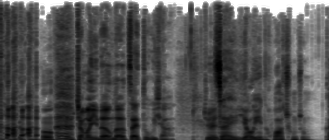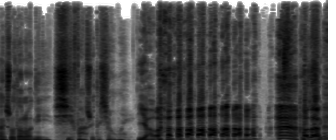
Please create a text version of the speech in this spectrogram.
嗯张梦，你能不能再读一下？就是在遥远的花丛中感受到了你洗发水的香味。呀，好的就是这个意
